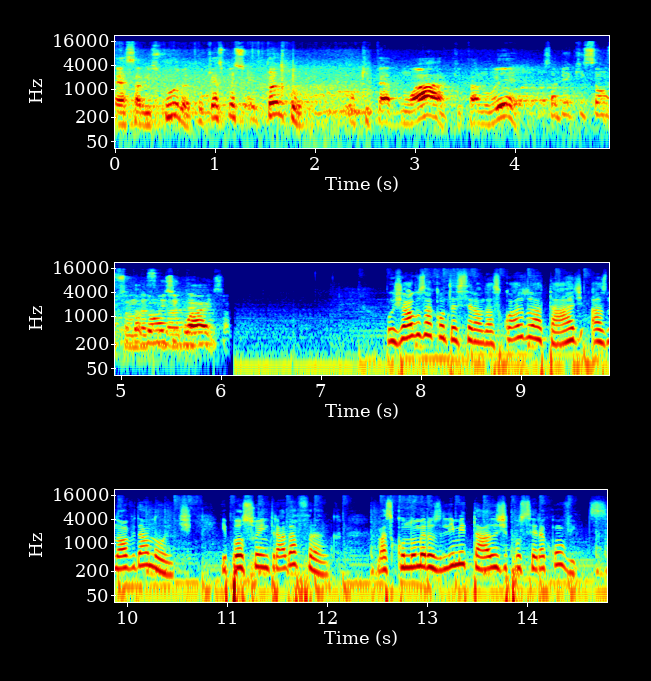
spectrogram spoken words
essa mistura, porque as pessoas, tanto o que está no A, que está no E, saber que são, são cidadãos iguais. Os jogos acontecerão das 4 da tarde às 9 da noite e possui entrada franca, mas com números limitados de pulseira convites.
